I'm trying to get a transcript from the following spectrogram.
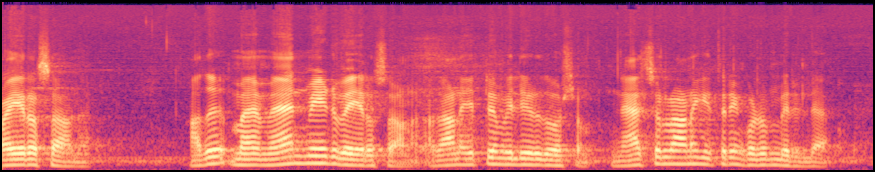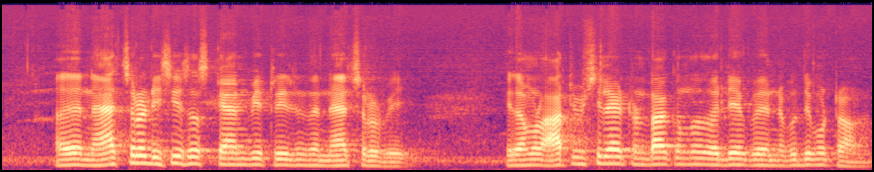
വൈറസാണ് അത് മാൻ മെയ്ഡ് വൈറസാണ് അതാണ് ഏറ്റവും വലിയൊരു ദോഷം. നാച്ചുറൽ ആണെങ്കിൽ ഇത്രയും കുഴപ്പം വരില്ല. അതായത് natural diseases can be treat in the natural way ഇത് നമ്മൾ ആർട്ടിഫിഷ്യലായിട്ട് ഉണ്ടാക്കുന്നത് വലിയ പിന്നെ ബുദ്ധിമുട്ടാണ്.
